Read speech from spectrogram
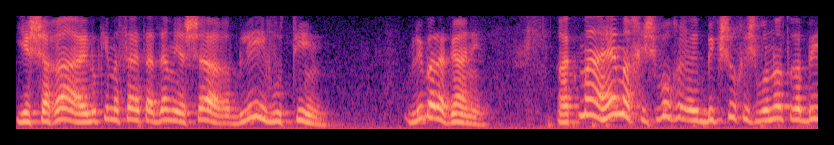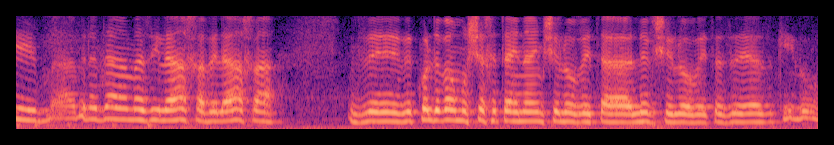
ישרה, האלוקים עשה את האדם ישר, בלי עיוותים, בלי בלאגנים. רק מה, הם החישבו, ביקשו חשבונות רבים, הבן אדם מה זה לאחה ולאחה, ו- וכל דבר מושך את העיניים שלו ואת הלב שלו ואת הזה, אז כאילו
